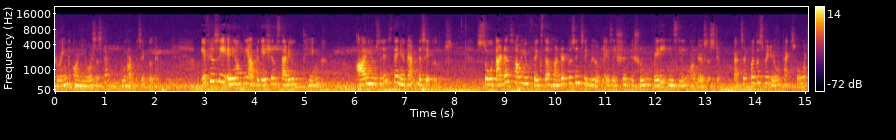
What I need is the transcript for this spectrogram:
showing on your system do not disable them if you see any of the applications that you think are useless then you can disable those so that is how you fix the 100% CPU utilization issue very easily onto your system. That's it for this video. Thanks for watching.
